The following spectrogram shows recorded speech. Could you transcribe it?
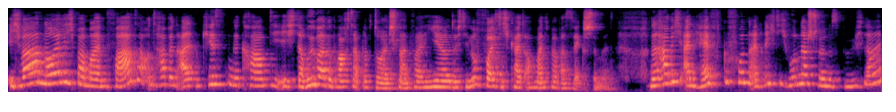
ich war neulich bei meinem Vater und habe in alten Kisten gekramt, die ich darüber gebracht habe nach Deutschland, weil hier durch die Luftfeuchtigkeit auch manchmal was wegschimmelt. Und dann habe ich ein Heft gefunden, ein richtig wunderschönes Büchlein.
